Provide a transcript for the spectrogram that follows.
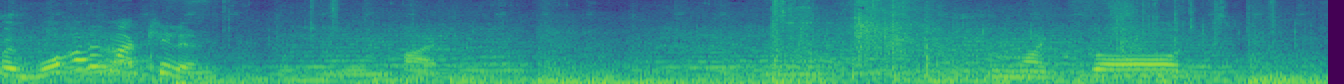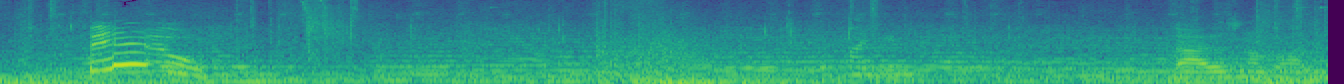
Wait, what? How did Matt kill him? Hi. Oh my god. You. No, there's no behind me.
